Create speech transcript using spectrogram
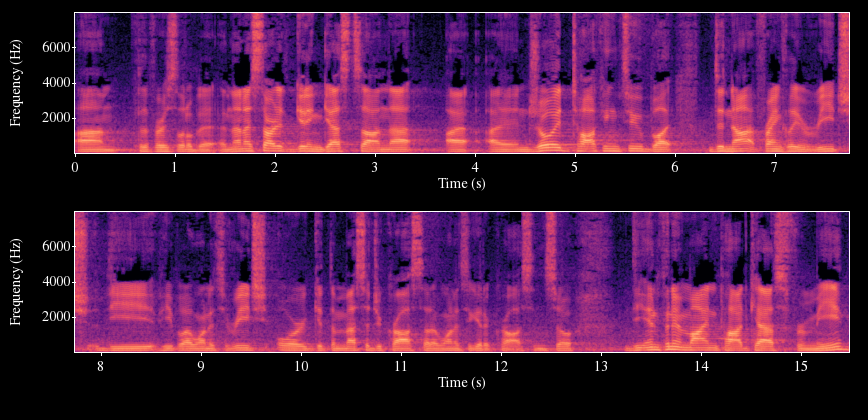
um, for the first little bit. And then i started getting guests on that I, I enjoyed talking to, but did not, frankly, reach the people I wanted to reach or get the message across that I wanted to get across. And so, the Infinite Mind podcast for me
